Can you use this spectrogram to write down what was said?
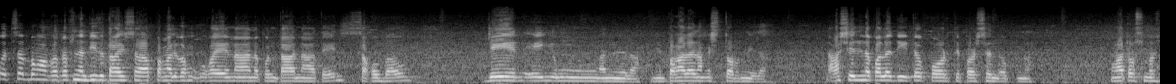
What's up mga katops? Nandito tayo sa pangalawang ukay na napuntahan natin sa Cubao. JNA yung ano nila, yung pangalan ng store nila. Naka-sale na pala dito, 40% off na. Mga tops, mas,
